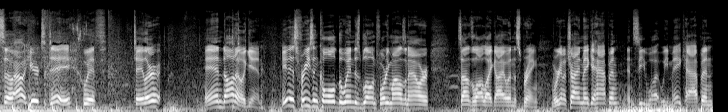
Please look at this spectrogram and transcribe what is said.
so out here today with Taylor and Dono again. It is freezing cold, the wind is blowing 40 miles an hour. Sounds a lot like Iowa in the spring. We're gonna try and make it happen and see what we make happen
